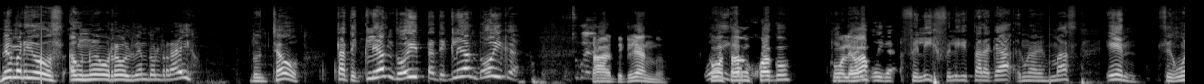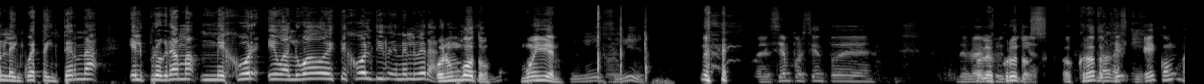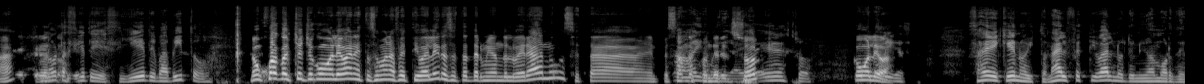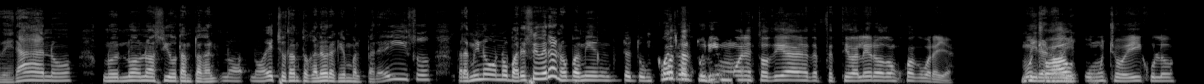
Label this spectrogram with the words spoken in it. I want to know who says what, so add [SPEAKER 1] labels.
[SPEAKER 1] Bienvenidos a un nuevo Revolviendo el Rayo. Don Chavo, está tecleando ahí, está tecleando, oiga.
[SPEAKER 2] Está tecleando. ¿Cómo está, don Juaco? ¿Cómo le va?
[SPEAKER 1] Oiga, feliz, feliz de estar acá una vez más en, según la encuesta interna, el programa mejor evaluado de este holding en el verano.
[SPEAKER 2] Con un voto. Muy bien.
[SPEAKER 1] Sí, sí.
[SPEAKER 3] Con el 100% de, de
[SPEAKER 2] Con los crutos. ¿Los crotos? ¿Qué? ¿Cómo? Ah.
[SPEAKER 1] Nota 7 de 7, papito.
[SPEAKER 2] Don Juaco, el Checho, ¿cómo le va en esta semana festivalera? Se está terminando el verano, se está empezando a
[SPEAKER 1] Ay,
[SPEAKER 2] esconder el sol.
[SPEAKER 1] Eso.
[SPEAKER 2] ¿Cómo le va?
[SPEAKER 1] ¿Sabe qué? No he visto nada del festival, no he tenido amor de verano, no, no, no ha sido tanto no, no ha hecho tanto calor aquí en Valparaíso. Para mí no, no parece verano, para mí es un, un
[SPEAKER 2] ¿Cómo
[SPEAKER 1] cuatro
[SPEAKER 2] está el turismo en estos días de festivalero, don Juaco, por allá? Mucho
[SPEAKER 1] Mira, no,
[SPEAKER 2] auto, mucho vehículo.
